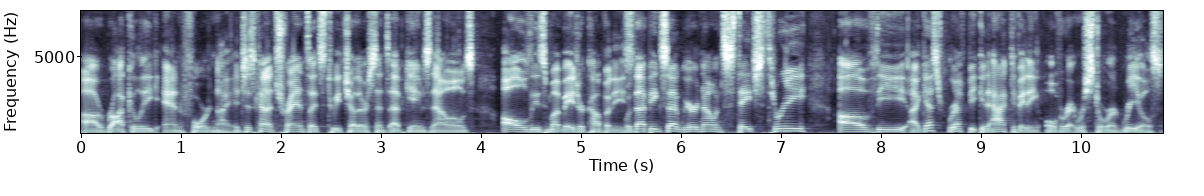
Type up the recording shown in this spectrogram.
uh, Rocket League and Fortnite. It just kind of translates to each other since Epic Games now owns all these major companies. With that being said, we are now in stage three of the, I guess, Rift Beacon activating over at Restored Reels.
